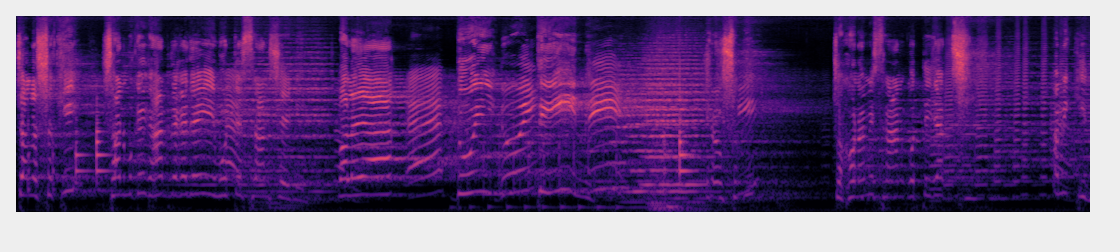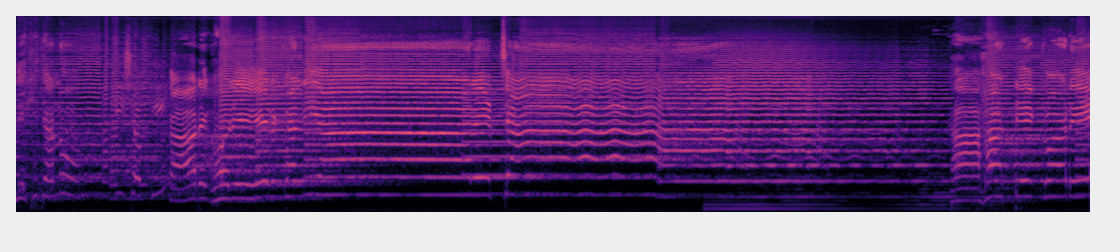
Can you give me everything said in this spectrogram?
চলো সখী সন্মুখে ঘাট দেখা যায় এই মুহূর্তে স্নান সেরে নি। বলো এক দুই দুই তিন। তিন। সখী, যখন আমি স্নান করতে যাচ্ছি আমি কি দেখি জানো? কি সখী কার ঘরের কালিয়া রে চা? কাহাতে করে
